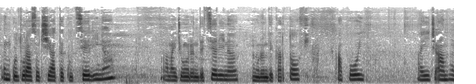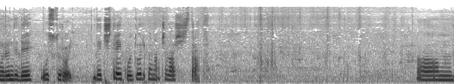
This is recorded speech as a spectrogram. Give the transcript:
în cultura asociată cu țelina. Am aici un rând de țelină, un rând de cartofi, Apoi aici am un rând de usturoi. Deci trei culturi în același strat. Um,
